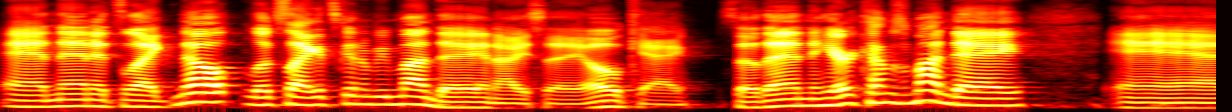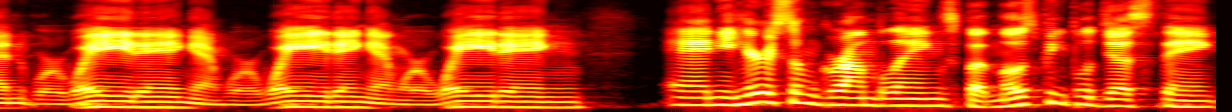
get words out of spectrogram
And then it's like, nope, looks like it's going to be Monday. And I say, okay. So then here comes Monday and we're waiting and we're waiting and we're waiting. And you hear some grumblings, but most people just think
